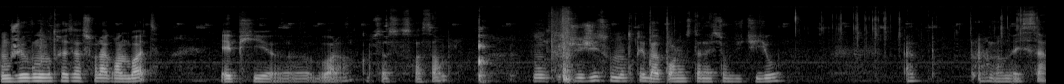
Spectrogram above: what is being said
Donc je vais vous montrer ça sur la grande boîte. Et puis euh, voilà, comme ça, ce sera simple. Donc je vais juste vous montrer bah, pour l'installation du tuyau. Hop, on enlever ça.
